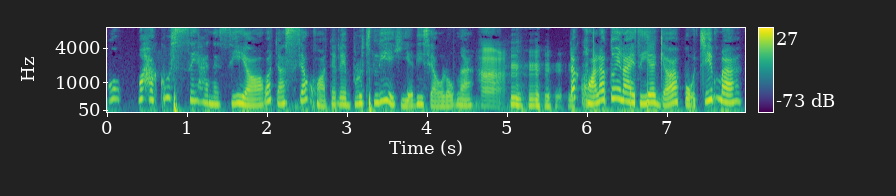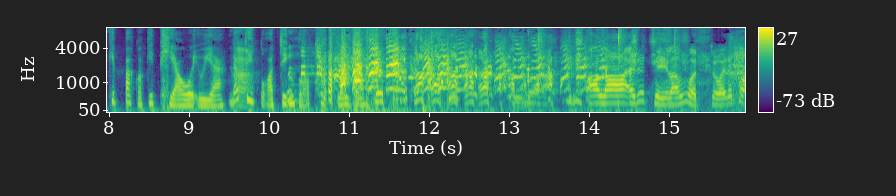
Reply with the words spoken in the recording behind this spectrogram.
我我下个细汉嘅时哦，我就笑看到咧 Bruce Lee 嘅戏啊，李小龙啊，一看了对来时叫我步尖啊，去八卦去跳嘅位啊，你对大精大塔嚟㗎。啊啦，诶啲邪人我做得看，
